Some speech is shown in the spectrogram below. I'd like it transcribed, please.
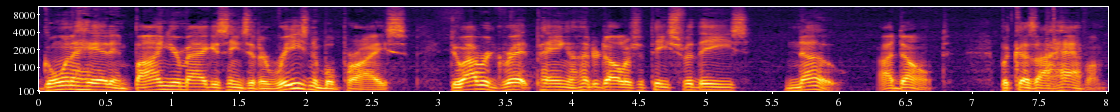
going ahead and buying your magazines at a reasonable price, do I regret paying $100 a piece for these? No, I don't, because I have them.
